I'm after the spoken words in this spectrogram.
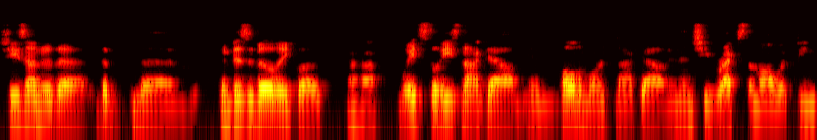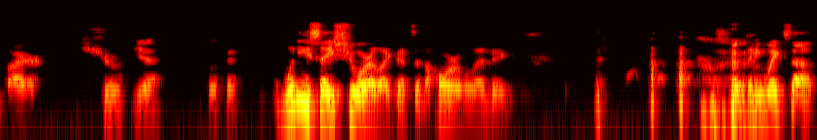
She's under the the the invisibility cloak. Uh-huh. Waits till he's knocked out and Voldemort's knocked out, and then she wrecks them all with Fiendfyre. Sure. Yeah. Okay. What do you say? Sure, like that's a horrible ending. then he wakes up.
